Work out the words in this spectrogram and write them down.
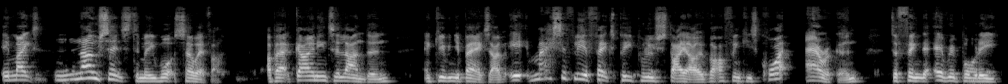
It makes no sense to me whatsoever about going into London and giving your bags over. It massively affects people who stay over. I think it's quite arrogant to think that everybody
